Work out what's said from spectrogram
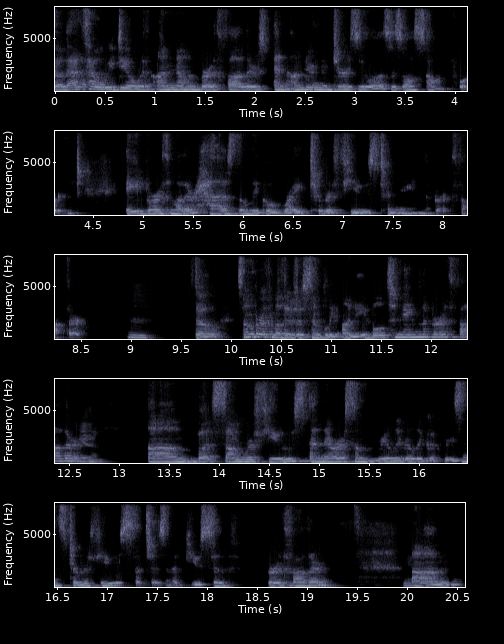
so that's how we deal with unknown birth fathers. And under New Jersey laws is also important. A birth mother has the legal right to refuse to name the birth father. Mm. So some birth mothers are simply unable to name the birth father. Yeah. Um, but some refuse, and there are some really, really good reasons to refuse, such as an abusive birth father. Yeah. Um,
